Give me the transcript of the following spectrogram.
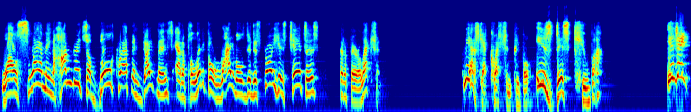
while slamming hundreds of bullcrap indictments at a political rival to destroy his chances at a fair election? Let me ask you a question, people. Is this Cuba? Is it?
